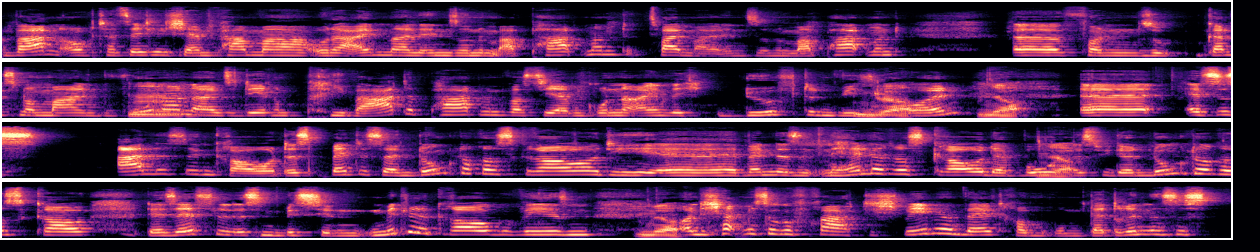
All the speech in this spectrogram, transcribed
waren auch tatsächlich ein paar Mal oder einmal in so einem Apartment, zweimal in so einem Apartment äh, von so ganz normalen Bewohnern, Mhm. also deren Privatepartment, was sie ja im Grunde eigentlich dürften, wie sie ja, wollen. ja. Äh, es ist alles in Grau. Das Bett ist ein dunkleres Grau, die äh, Wände sind ein helleres Grau, der Boden Ja. ist wieder ein dunkleres Grau, der Sessel ist ein bisschen mittelgrau gewesen. Ja. Und ich habe mich so gefragt, die schweben im Weltraum rum, da drin ist es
